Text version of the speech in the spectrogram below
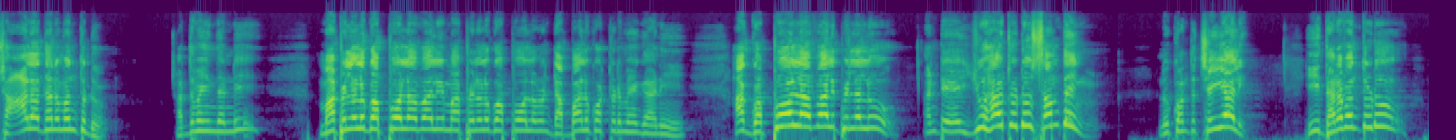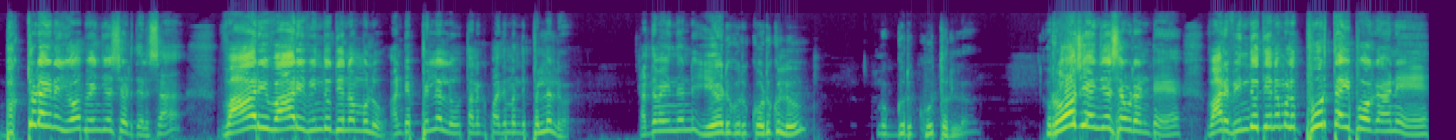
చాలా ధనవంతుడు. అర్థమైందండి? మా పిల్లలు గొప్పోళ్ళు అవ్వాలి మా పిల్లలు గొప్పోళ్ళు అవ్వాలి డబ్బాలు కొట్టడమే కానీ ఆ గొప్పోళ్ళు అవ్వాలి పిల్లలు అంటే you have to do something నువ్వు కొంత చెయ్యాలి. ఈ ధనవంతుడు భక్తుడైన యోబు ఏం చేశాడు తెలుసా? వారి వారి విందు దినములు అంటే పిల్లలు తనకు పది మంది పిల్లలు. అర్థమైందండి? ఏడుగురు కొడుకులు ముగ్గురు కూతుర్లు. రోజు ఏం చేసేవాడంటే వారి విందు దినములు పూర్తయిపోగానే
